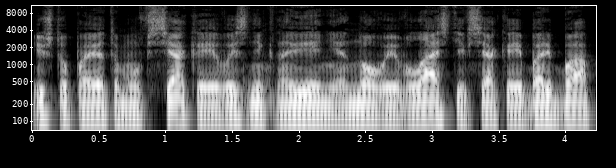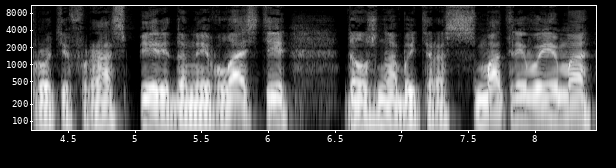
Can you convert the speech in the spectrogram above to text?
и что поэтому всякое возникновение новой власти, всякая борьба против раз переданной власти должна быть рассматриваема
